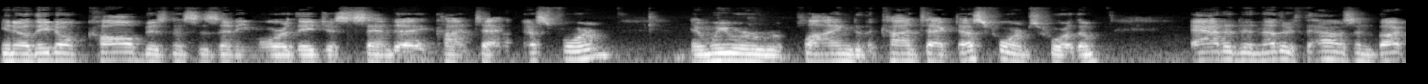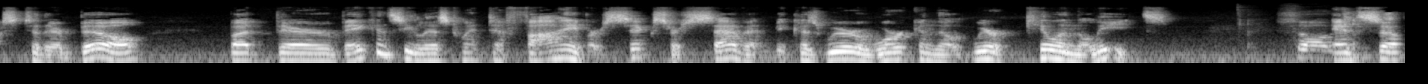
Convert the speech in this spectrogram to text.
you know, they don't call businesses anymore. They just send a contact us form. And we were replying to the contact us forms for them, added another thousand bucks to their bill but their vacancy list went to five or six or seven because we were working the we were killing the leads. So and so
